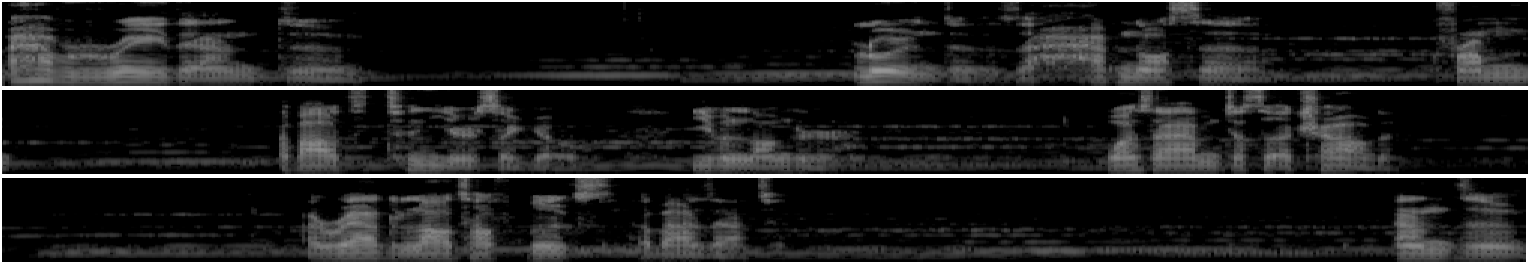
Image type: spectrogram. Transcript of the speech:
I have read and uh, learned the Hypnos uh, from about 10 years ago, even longer. Once I'm just a child. I read lots of books about that. And uh,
